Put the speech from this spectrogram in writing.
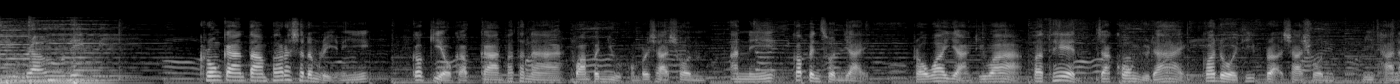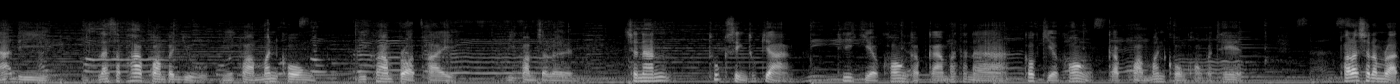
ที่เราได้มี โครงการตามพระราชดำรินี้ ก็เกี่ยวกับการพัฒนาความเป็นอยู่ของประชาชน อันนี้ก็เป็นส่วนใหญ่ เพราะว่าอย่างที่ว่าประเทศจะคงอยู่ได้ ก็โดยที่ประชาชนมีฐานะดี และสภาพความเป็นอยู่มีความมั่นคง มีความปลอดภัย มีความเจริญ ฉะนั้นทุกสิ่งทุกอย่างที่เกี่ยวข้องกับการพัฒนาก็เกี่ยวข้องกับความมั่นคงของประเทศ พระราชดำรัส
